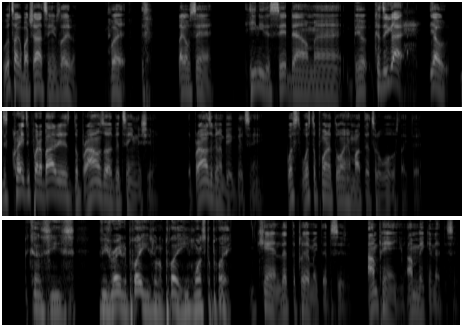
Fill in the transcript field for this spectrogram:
We'll talk about y'all teams later. But like I'm saying, he need to sit down, man. Build because you got yo. The crazy part about it is the Browns are a good team this year. The Browns are gonna be a good team. What's what's the point of throwing him out there to the wolves like that? Because he's if he's ready to play, he's gonna play. He wants to play. You can't let the player make that decision. I'm paying you. I'm making that decision.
